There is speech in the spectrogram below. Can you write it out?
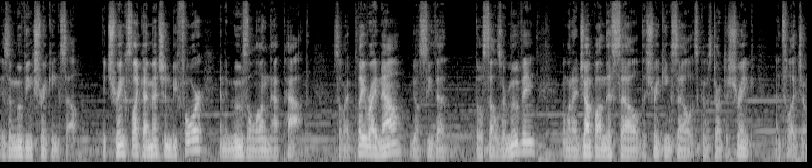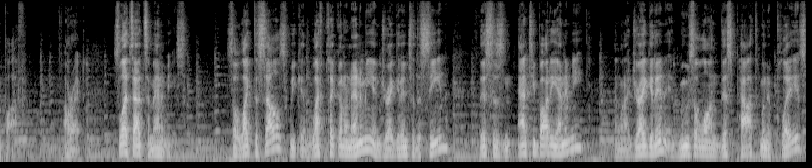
is a moving shrinking cell. It shrinks like I mentioned before and it moves along that path. So if I play right now, you'll see that those cells are moving and when I jump on this cell, the shrinking cell is going to start to shrink until I jump off. Alright, so let's add some enemies. So like the cells, we can left click on an enemy and drag it into the scene this is an antibody enemy, and when I drag it in, it moves along this path when it plays.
